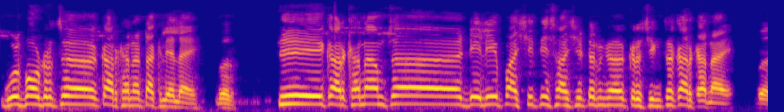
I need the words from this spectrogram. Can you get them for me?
गुळ पावडरचा कारखाना टाकलेला आहे. बरं. ती कारखाना आमचा डेली पाचशे ते सहाशे टन क्रशिंगचा कारखाना आहे. बरं.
